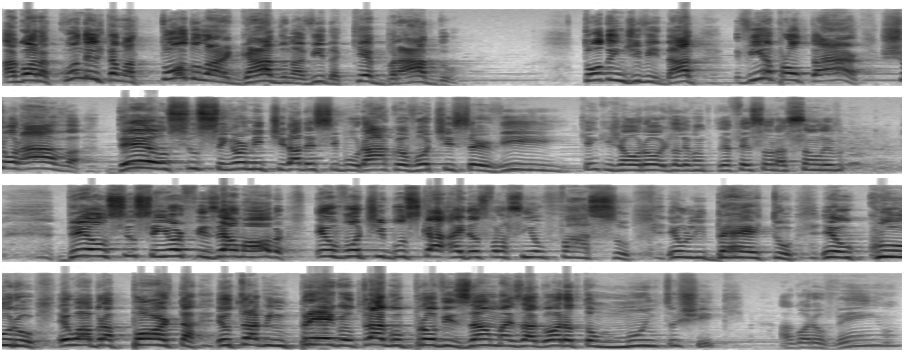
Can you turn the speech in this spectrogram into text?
Agora, quando ele estava todo largado na vida, quebrado, todo endividado, vinha para o altar, chorava: Deus, se o Senhor me tirar desse buraco, eu vou te servir. Quem que já orou, já, levantou, já fez essa oração? Levantou? Deus, se o Senhor fizer uma obra, eu vou te buscar. Aí Deus fala assim: eu faço, eu liberto, eu curo, eu abro a porta, eu trago emprego, eu trago provisão, mas agora eu estou muito chique. Agora eu venho,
